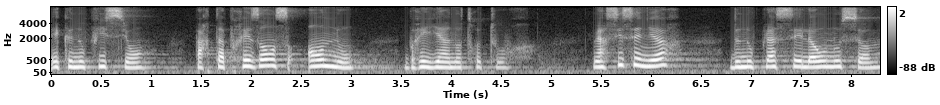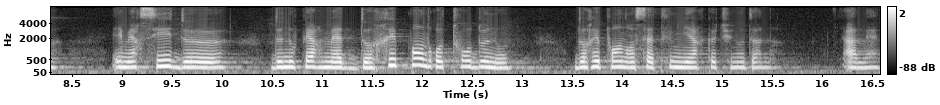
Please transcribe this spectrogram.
et que nous puissions, par ta présence en nous, briller à notre tour. Merci Seigneur de nous placer là où nous sommes et merci de, de nous permettre de répandre autour de nous de répandre cette lumière que tu nous donnes. Amen.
